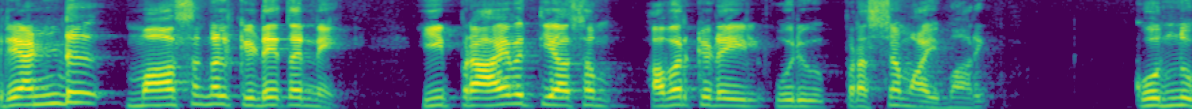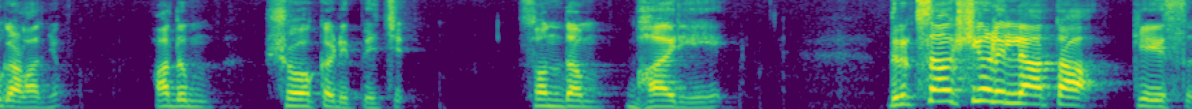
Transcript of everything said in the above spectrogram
രണ്ട് മാസങ്ങൾക്കിടെ തന്നെ ഈ പ്രായവ്യത്യാസം അവർക്കിടയിൽ ഒരു പ്രശ്നമായി മാറി. കൊന്നുകളഞ്ഞു. അതും ഷോക്കടിപ്പിച്ച്. സ്വന്തം ഭാര്യയെ. ദൃക്സാക്ഷികളില്ലാത്ത കേസ്.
